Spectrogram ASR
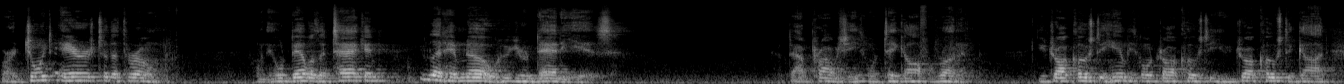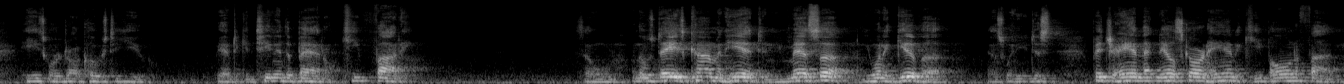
We're joint heirs to the throne. When the old devil's attacking, you let him know who your daddy is. I promise you, he's going to take off running. You draw close to him, he's going to draw close to you. You draw close to God, he's going to draw close to you. We have to continue the battle, keep fighting. So when those days come and hit and you mess up, you want to give up, that's when you just put your hand, that nail scarred hand, and keep on fighting.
